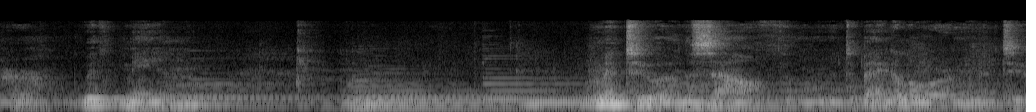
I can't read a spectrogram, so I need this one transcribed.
her with me. And we went to uh, the south, and we went to Bangalore, and we went to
